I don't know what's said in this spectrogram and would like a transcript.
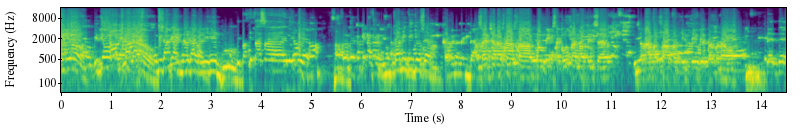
Video! Video, pamidagan! Pamidagan, pamidagan. Ipakita sa LED. Ang daming video, sir. Pasensya na sir sa konting sagutan natin sir. Salamat sa pag-intindi at pag-unawa. Hindi, hindi.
